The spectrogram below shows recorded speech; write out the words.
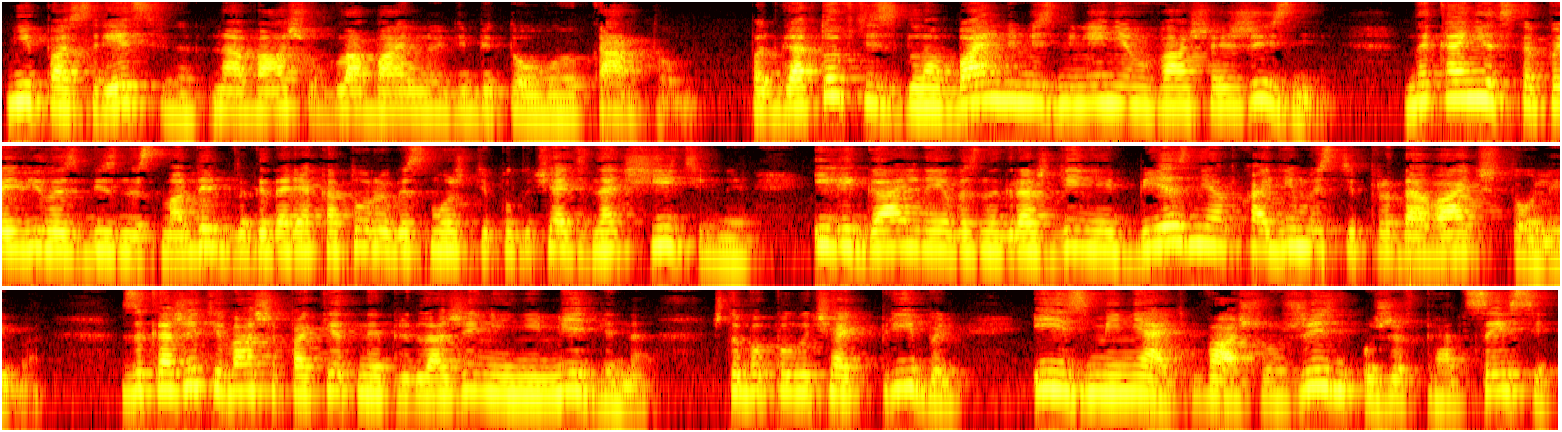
непосредственно на вашу глобальную дебетовую карту. Подготовьтесь к глобальным изменениям в вашей жизни – Наконец-то появилась бизнес-модель, благодаря которой вы сможете получать значительные и легальные вознаграждения без необходимости продавать что-либо. Закажите ваше пакетное предложение немедленно, чтобы получать прибыль и изменять вашу жизнь уже в процессе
